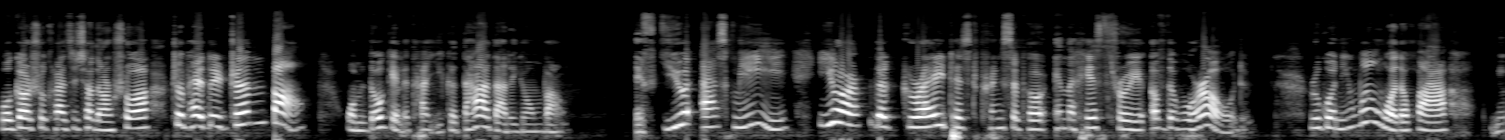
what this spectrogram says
我告诉克拉斯校长说，这派对真棒，我们都给了他一个大大的拥抱。If you ask me, you are the greatest principal in the history of the world. 如果您问我的话， 您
